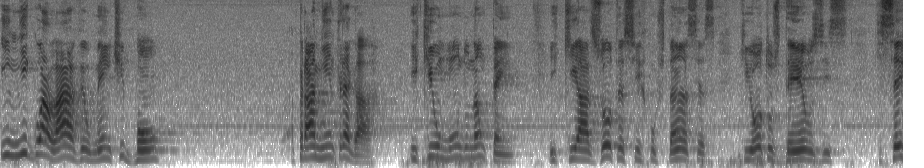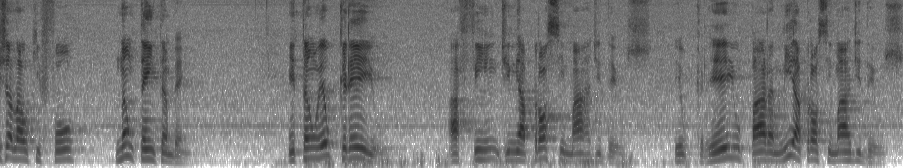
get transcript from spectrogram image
inigualavelmente bom para me entregar e que o mundo não tem e que as outras circunstâncias, que outros deuses, que seja lá o que for, não tem também. Então eu creio a fim de me aproximar de Deus. Eu creio para me aproximar de Deus.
